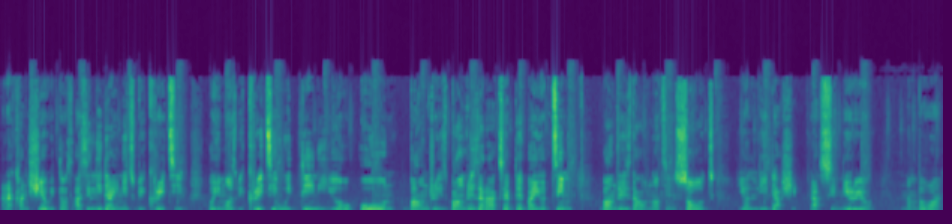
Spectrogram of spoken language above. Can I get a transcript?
and I can share with us. As a leader, you need to be creative, but you must be creative within your own boundaries. Boundaries that are accepted by your team boundaries that will not insult your leadership. That's scenario number one.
